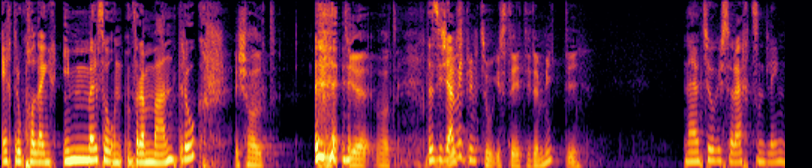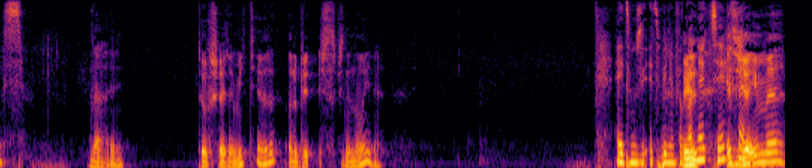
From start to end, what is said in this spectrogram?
ich drücke halt eigentlich immer so, und vor allem wenn du drückst, Ist halt die, warte, das ist auch wieder, beim Zug? Ist dort in der Mitte? nein, im Zug ist so rechts und links. Nein. Du bist schon in der Mitte, oder? Oder ist das bei den Neuen? Hey, jetzt, muss ich, jetzt bin ich im Fall gar nicht sicher. Es ist ja immer,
